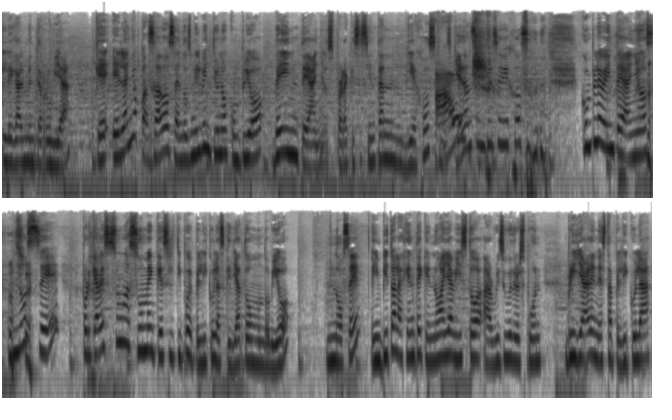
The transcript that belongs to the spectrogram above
legalmente rubia. Que el año pasado, o sea, en 2021, cumplió 20 años. Para que se sientan viejos, ¡Auch! quieran sentirse viejos. Cumple 20 años. No sé, porque a veces uno asume que es el tipo de películas que ya todo el mundo vio. No sé, invito a la gente que no haya visto a Reese Witherspoon brillar en esta película,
